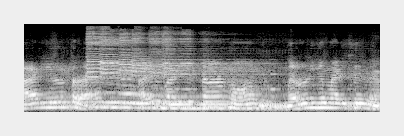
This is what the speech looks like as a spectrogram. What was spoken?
ಬಾಡಿಗೆ ಅಂತ ಹಳೆ ಬಾಡಿಗೆ ನಾನು ಮೆರವಣಿಗೆ ಮಾಡಿಸಿದ್ರೆ.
